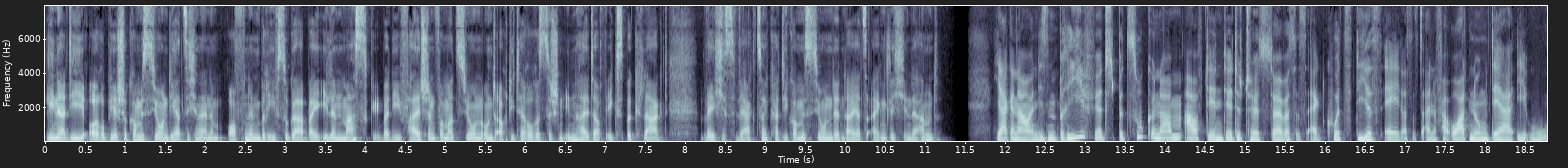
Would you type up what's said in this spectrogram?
Lina, die Europäische Kommission, die hat sich in einem offenen Brief sogar bei Elon Musk über die Falschinformationen und auch die terroristischen Inhalte auf X beklagt. Welches Werkzeug hat die Kommission denn da jetzt eigentlich in der Hand? Ja, genau. In diesem Brief wird Bezug genommen auf den Digital Services Act, kurz DSA. Das ist eine Verordnung der EU.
